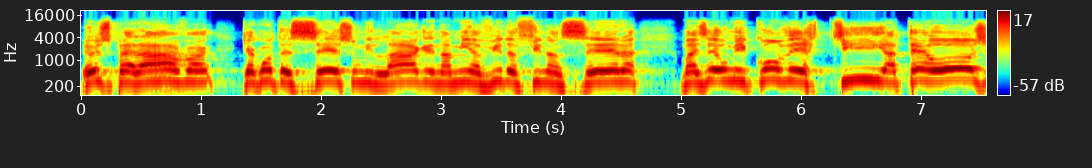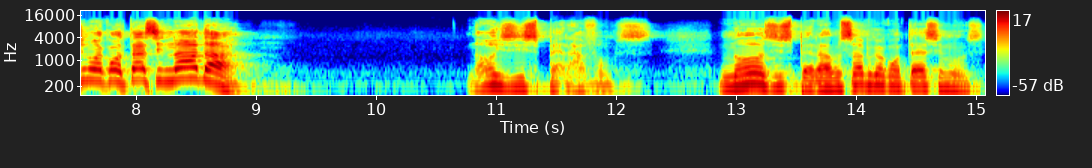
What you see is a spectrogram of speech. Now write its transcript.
Eu esperava que acontecesse um milagre na minha vida financeira, mas eu me converti, até hoje não acontece nada. Nós esperávamos, nós esperávamos. Sabe o que acontece, irmãos?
